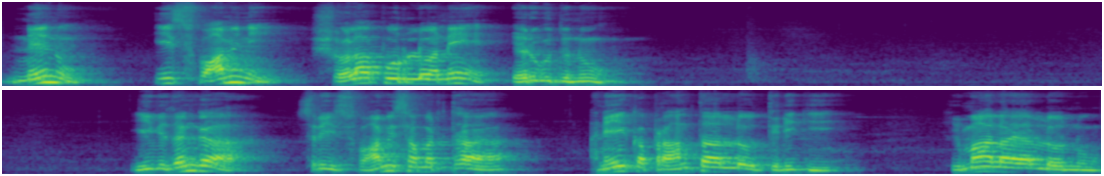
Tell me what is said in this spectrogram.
నేను ఈ స్వామిని షోలాపూర్లోనే ఎరుగుదును. ఈ విధంగా శ్రీ స్వామి సమర్థ అనేక ప్రాంతాల్లో తిరిగి హిమాలయాల్లోనూ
